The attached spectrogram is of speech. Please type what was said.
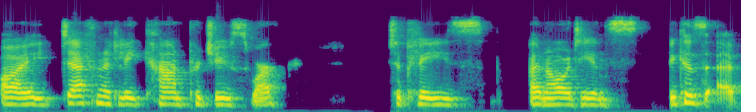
I definitely can't produce work to please an audience because uh,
